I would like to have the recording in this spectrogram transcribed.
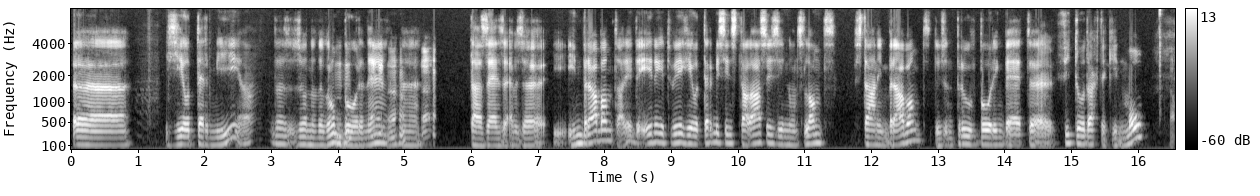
eh, geothermie, ja. Dat is zo naar de grond Mhm. boren. Hè. Mhm. Daar zijn ze, hebben ze in Brabant, allee, de enige twee geothermische installaties in ons land staan in Brabant. Dus een proefboring bij het eh, Vito, dacht ik, in Mol. Ja.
